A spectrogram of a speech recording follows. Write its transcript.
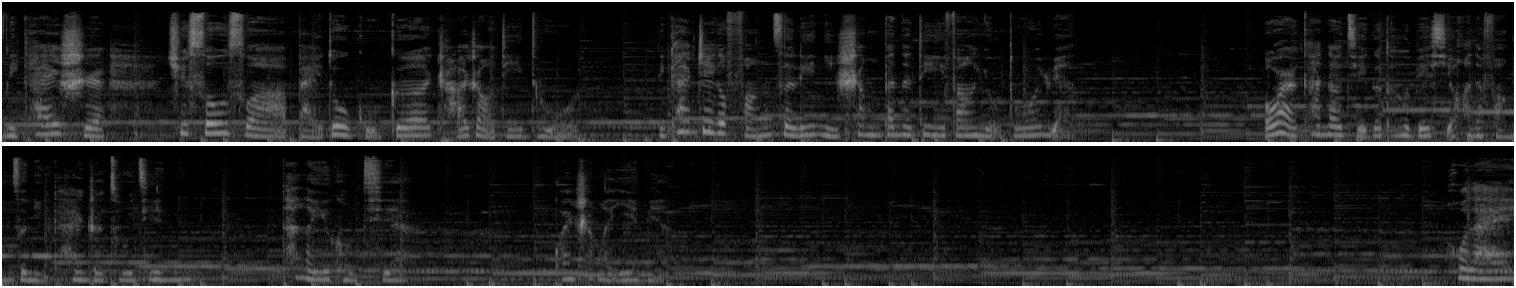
你开始去搜索百度、谷歌，查找地图，你看这个房子离你上班的地方有多远。偶尔看到几个特别喜欢的房子，你看着租金，叹了一口气，关上了页面。后来，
